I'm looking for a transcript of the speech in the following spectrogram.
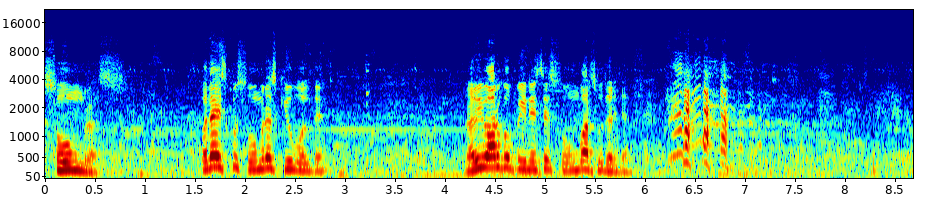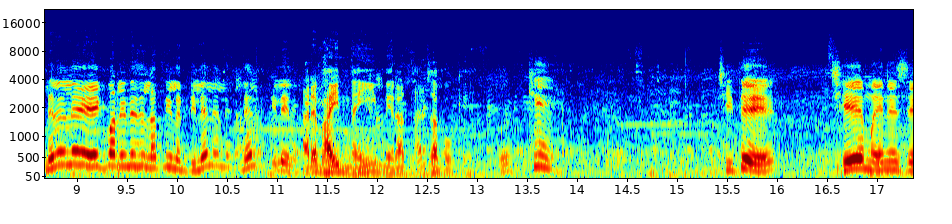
सोमरस। पता है इसको सोमरस क्यों बोलते हैं? रविवार को पीने से सोमवार सुधर जाता है। ले ले ले एक बार लेने से लत नहीं लगती। ले ले ले ले ले, ले, ले। अरे भाई नहीं मेरा थम्स अप ओके। ओके चीते छः महीने से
